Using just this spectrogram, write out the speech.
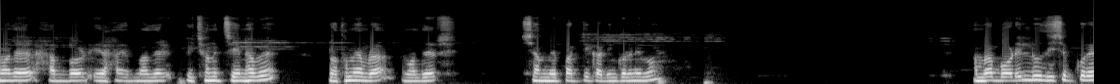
আমাদের হাফ বর্ড আমাদের পিছনে চেন হবে। প্রথমে আমরা আমাদের সামনের পার্টটি কাটিং করে নেব। আমরা বডির লুজ হিসেব করে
